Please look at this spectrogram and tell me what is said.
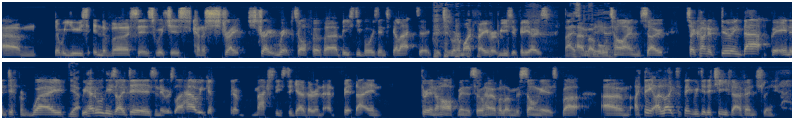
um, that we use in the verses, which is kind of straight straight ripped off of uh, Beastie Boys Intergalactic, which is one of my favorite music videos That is a um, of all time. So so kind of doing that, but in a different way. Yeah. We had all these ideas, and it was like, how are we going to mash these together and, and fit that in three and a half minutes or however long the song is? But um, I think I like to think we did achieve that eventually.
